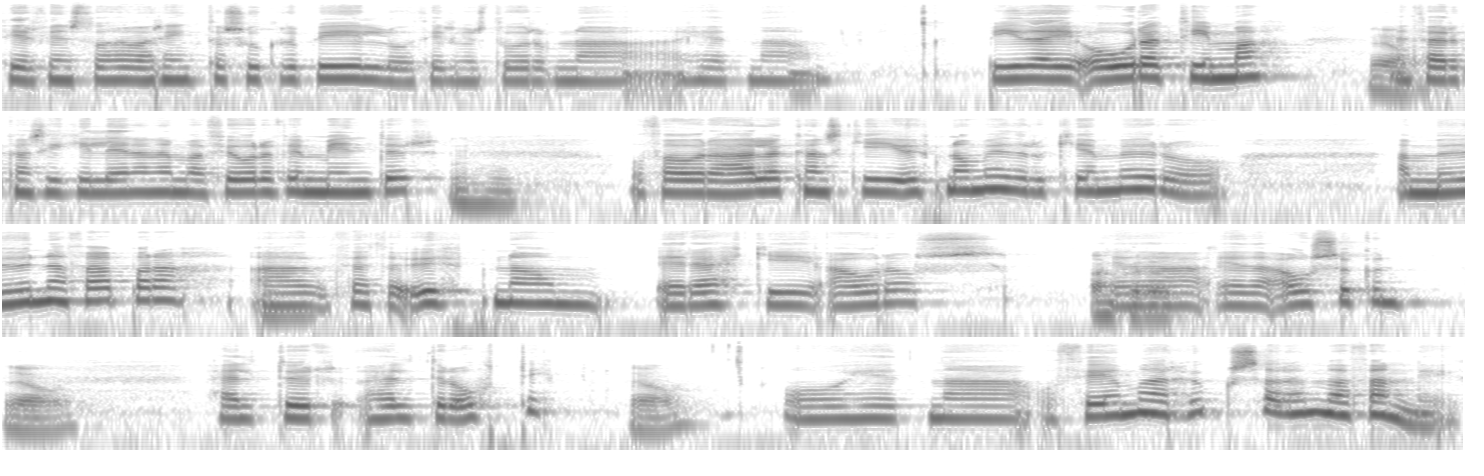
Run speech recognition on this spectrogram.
þér finnst þú að hafa hringt á sjúkrabíl og þér finnst þú að hérna, býða í óra tíma Já. en það eru kannski ekki leina nema fjóra-fimm myndur Mhm. og þá er aðlega kannski í uppnámið þegar þú kemur og að muna það bara að Mhm. þetta uppnám er ekki árás eða, eða ásökun heldur, heldur ótti. Og, hérna, og þegar maður hugsa um það þannig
